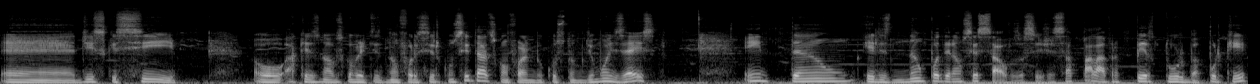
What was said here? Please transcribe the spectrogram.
é, diz que se ou aqueles novos convertidos não forem circuncidados, conforme o costume de Moisés, então eles não poderão ser salvos. Ou seja, essa palavra perturba. Por quê?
